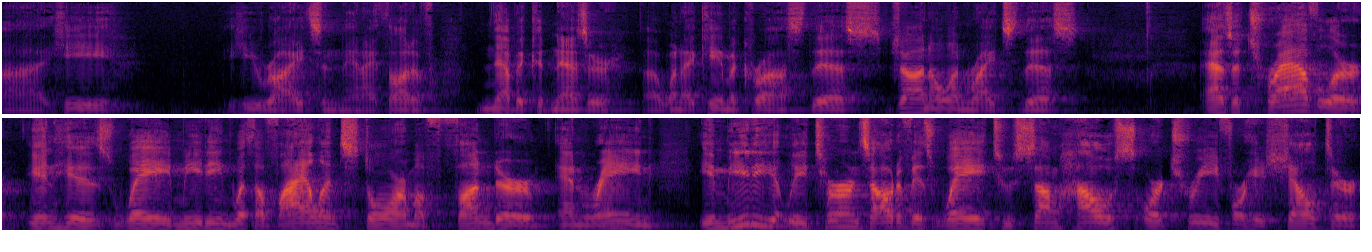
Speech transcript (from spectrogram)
uh, he, he writes, and, and I thought of Nebuchadnezzar uh, when I came across this. John Owen writes this As a traveler in his way, meeting with a violent storm of thunder and rain, immediately turns out of his way to some house or tree for his shelter,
